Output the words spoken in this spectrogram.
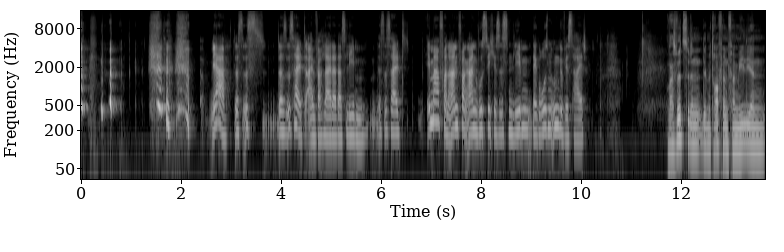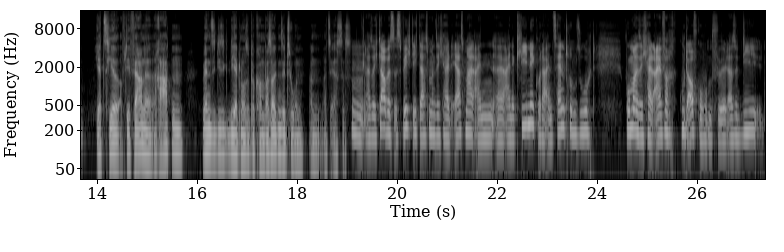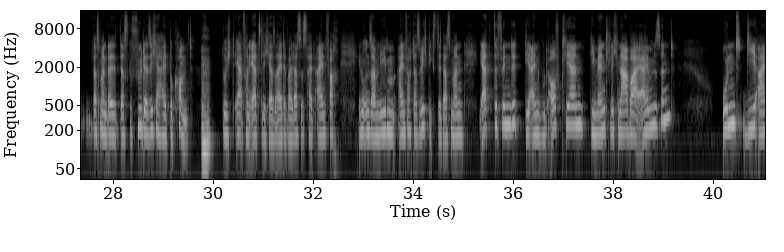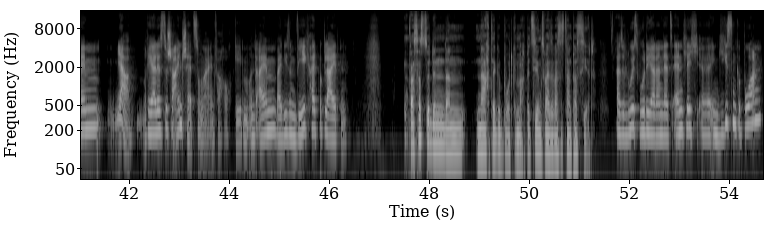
ja, das ist, das ist halt einfach leider das Leben. Es ist halt immer von Anfang an wusste ich, es ist ein Leben der großen Ungewissheit. Was würdest du denn den betroffenen Familien jetzt hier auf die Ferne raten, wenn sie diese Diagnose bekommen? Was sollten sie tun an, als erstes? Hm, also ich glaube, es ist wichtig, dass man sich halt erstmal ein, äh, eine Klinik oder ein Zentrum sucht, wo man sich halt einfach gut aufgehoben fühlt. Also die, dass man da das Gefühl der Sicherheit bekommt mhm. durch, von ärztlicher Seite, weil das ist halt einfach in unserem Leben einfach das Wichtigste, dass man Ärzte findet, die einen gut aufklären, die menschlich nah bei einem sind und die einem ja realistische Einschätzungen einfach auch geben und einem bei diesem Weg halt begleiten. Was hast du denn dann nach der Geburt gemacht, beziehungsweise was ist dann passiert? Also Louis wurde ja dann letztendlich äh, in Gießen geboren,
